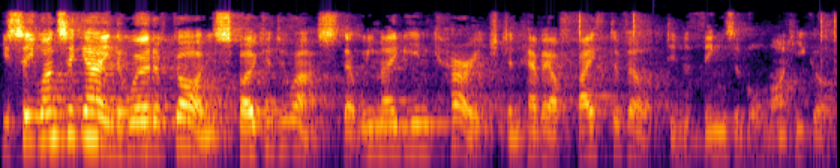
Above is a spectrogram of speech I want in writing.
You see, once again, the Word of God is spoken to us that we may be encouraged and have our faith developed in the things of Almighty God.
